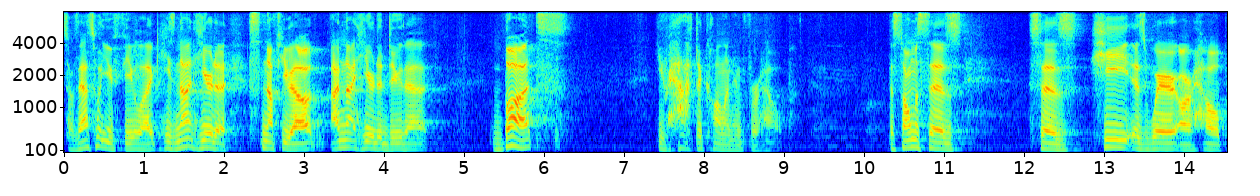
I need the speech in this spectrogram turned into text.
So if that's what you feel like, He's not here to snuff you out. I'm not here to do that. But you have to call on Him for help. The psalmist says, says He is where our help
